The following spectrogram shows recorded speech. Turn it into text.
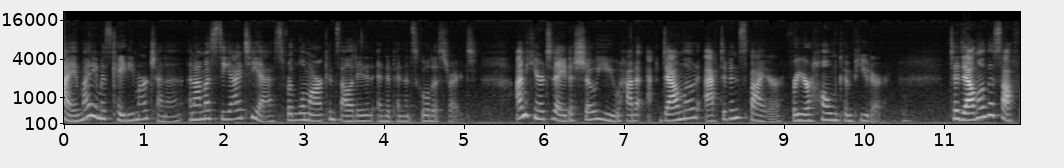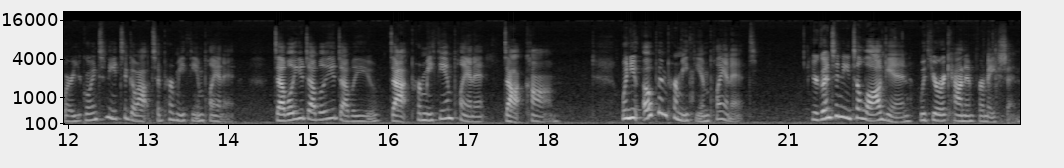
Hi, my name is Katie Marchena, and I'm a CITS for the Lamar Consolidated Independent School District. I'm here today to show you how to download ActivInspire for your home computer. To download the software, you're going to need to go out to Promethean Planet, www.prometheanplanet.com. When you open Promethean Planet, you're going to need to log in with your account information.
